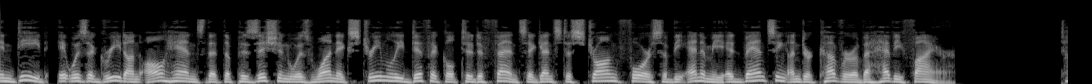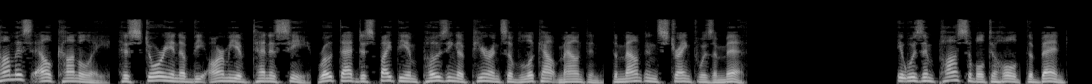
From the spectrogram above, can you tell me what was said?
Indeed, it was agreed on all hands that the position was one extremely difficult to defense against a strong force of the enemy advancing under cover of a heavy fire. Thomas L. Connelly, historian of the Army of Tennessee, wrote that despite the imposing appearance of Lookout Mountain, the mountain's strength was a myth. It was impossible to hold the bench,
